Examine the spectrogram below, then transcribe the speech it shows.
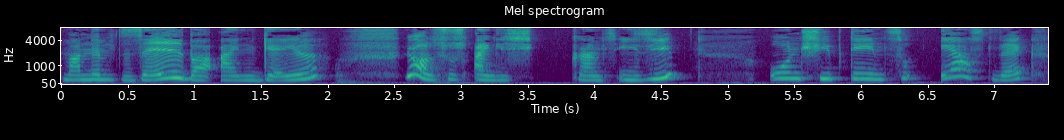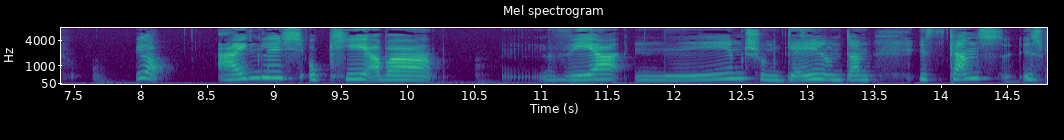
man nimmt selber einen Gale. Ja, das ist eigentlich ganz easy. Und schiebt den zuerst weg. Ja, eigentlich okay, aber wer nimmt schon Gale und dann ist ganz, ist,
